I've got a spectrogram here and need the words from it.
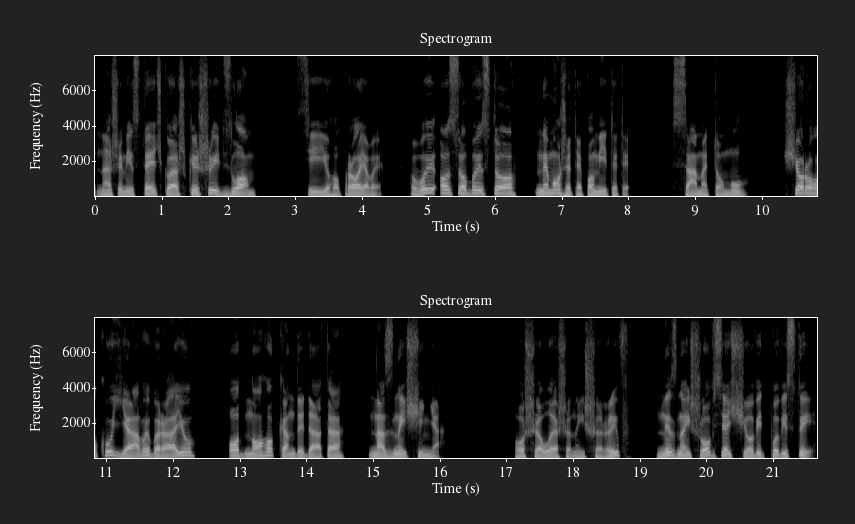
Наше містечко аж кишить злом. Всі його прояви ви особисто не можете помітити. Саме тому щороку я вибираю одного кандидата на знищення. Ошелешений шериф не знайшовся, що відповісти.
